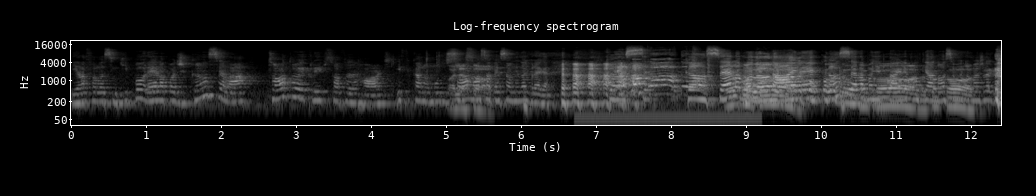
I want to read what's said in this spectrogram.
E ela falou assim que por ela pode cancelar Total Eclipse of the Heart e ficar no mundo Olha só a só. nossa versão Linda Brega. Cance... Cancela Bonnie Tyler, cancela Bonnie Tyler porque a nossa é muito mais legal.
